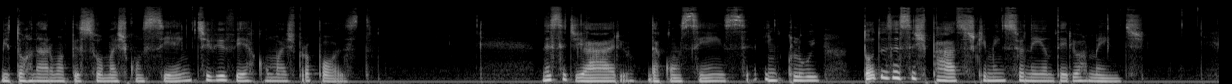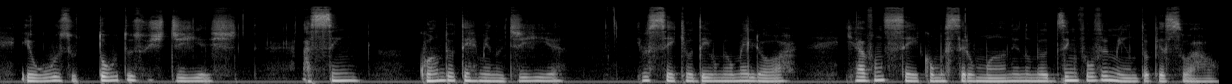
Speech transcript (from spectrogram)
me tornar uma pessoa mais consciente e viver com mais propósito. Nesse diário da consciência inclui todos esses passos que mencionei anteriormente. Eu uso todos os dias. Assim, quando eu termino o dia, eu sei que eu dei o meu melhor e avancei como ser humano e no meu desenvolvimento pessoal.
